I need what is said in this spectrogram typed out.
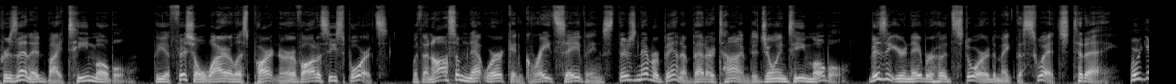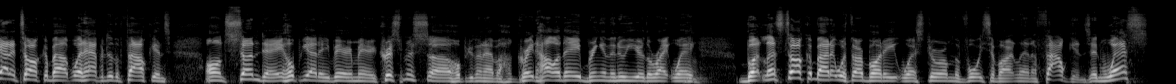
Presented by T-Mobile, the official wireless partner of Odyssey Sports. With an awesome network and great savings, there's never been a better time to join T-Mobile. Visit your neighborhood store to make the switch today. We got to talk about what happened to the Falcons on Sunday. Hope you had a very Merry Christmas. Uh, hope you're going to have a great holiday, bringing the new year the right way. Mm. But let's talk about it with our buddy Wes Durham, the voice of our Atlanta Falcons. And Wes,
